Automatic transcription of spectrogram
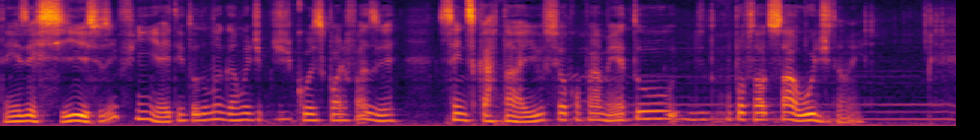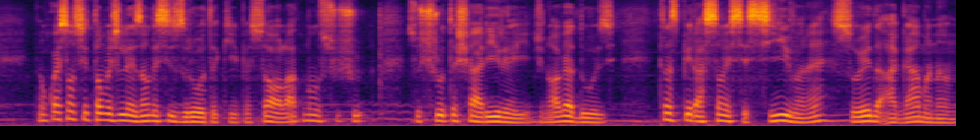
tem exercícios, enfim, aí tem toda uma gama de, de coisas que pode fazer. Sem descartar aí o seu acompanhamento de, com um profissional de saúde também. Então, quais são os sintomas de lesão desse esroto aqui, pessoal? Lá no Sushruta Sharira aí, de 9 a 12. transpiração excessiva, né? Soeda agamanan,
